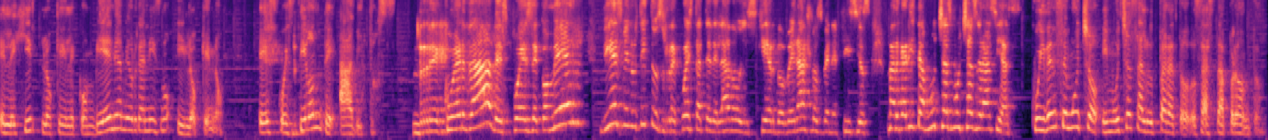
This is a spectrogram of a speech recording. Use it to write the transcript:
elegir lo que le conviene a mi organismo y lo que no. Es cuestión de hábitos. Recuerda, después de comer, 10 minutitos, recuéstate del lado izquierdo, verás los beneficios. Margarita, muchas, muchas gracias. Cuídense mucho y mucha salud para todos. Hasta pronto.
